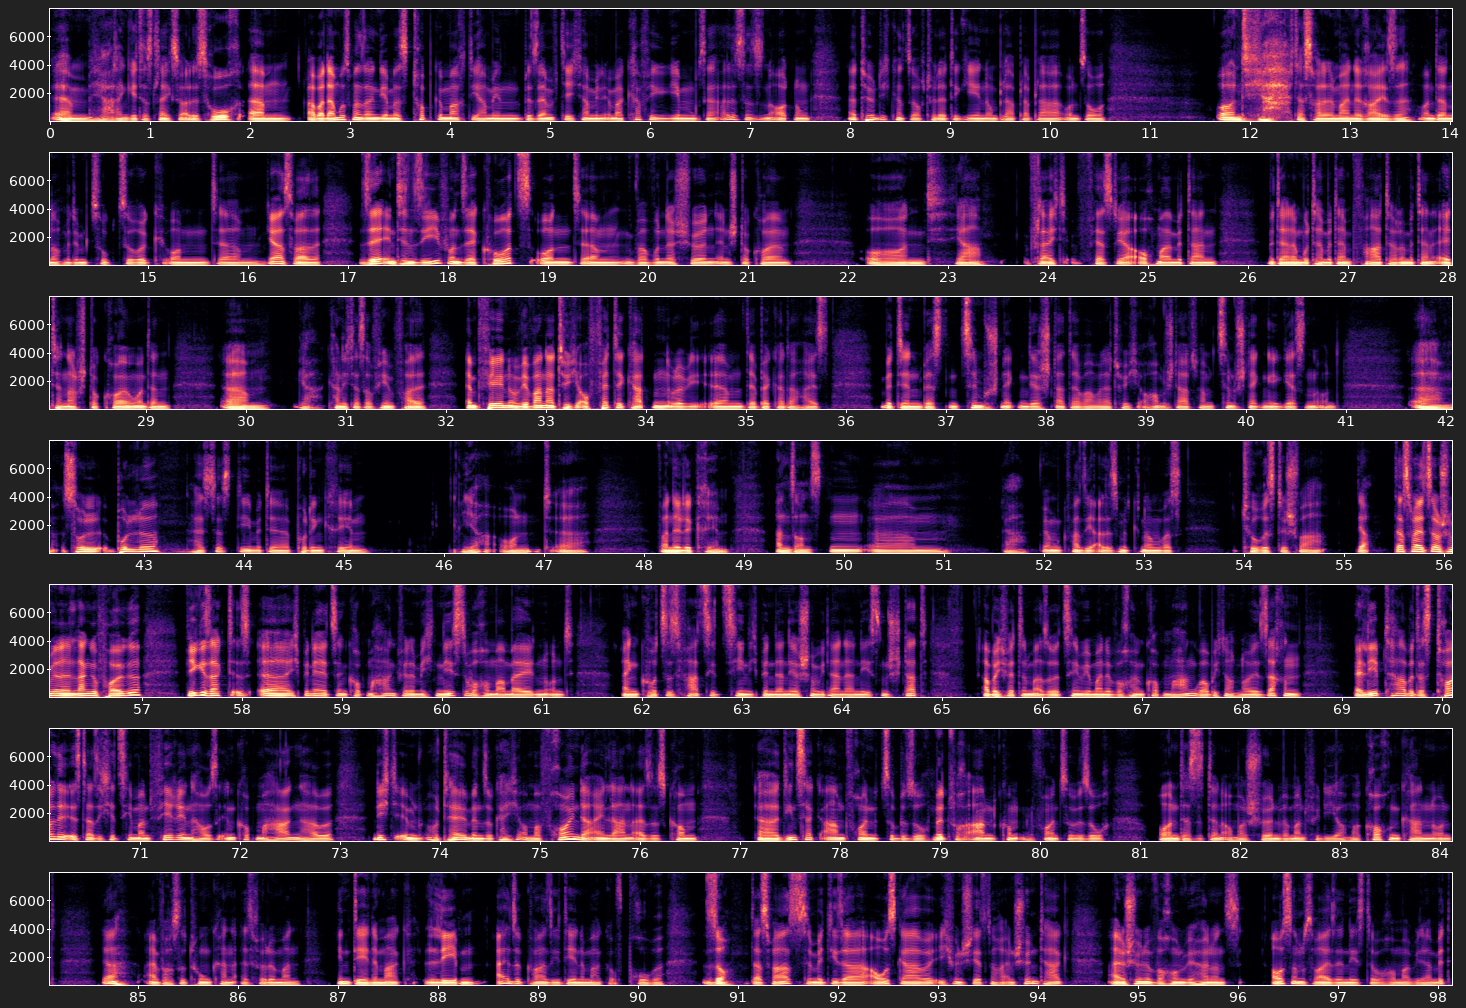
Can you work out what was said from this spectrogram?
ähm, ja, dann geht das gleich so alles hoch. Ähm, aber da muss man sagen, die haben das top gemacht, die haben ihn besänftigt, haben ihm immer Kaffee gegeben und gesagt, alles ist in Ordnung, natürlich kannst du auf Toilette gehen und bla bla bla und so. Und ja, das war dann meine Reise und dann noch mit dem Zug zurück. Und ähm, ja, es war sehr intensiv und sehr kurz und ähm, war wunderschön in Stockholm. Und ja, vielleicht fährst du ja auch mal mit, dein, mit deiner Mutter, mit deinem Vater oder mit deinen Eltern nach Stockholm und dann ähm, ja, kann ich das auf jeden Fall empfehlen. Und wir waren natürlich auf Fette Katten oder wie ähm, der Bäcker da heißt, mit den besten Zimtschnecken der Stadt. Da waren wir natürlich auch am Start und haben Zimtschnecken gegessen und ähm, Bulle heißt es, die mit der Puddingcreme. Ja, und äh, Vanillecreme. Ansonsten, ähm, ja, wir haben quasi alles mitgenommen, was touristisch war. Ja, das war jetzt auch schon wieder eine lange Folge. Wie gesagt, ist, äh, ich bin ja jetzt in Kopenhagen. Ich werde mich nächste Woche mal melden und ein kurzes Fazit ziehen. Ich bin dann ja schon wieder in der nächsten Stadt. Aber ich werde dann mal so erzählen, wie meine Woche in Kopenhagen war, ob ich noch neue Sachen erlebt habe. Das Tolle ist, dass ich jetzt hier mal Ferienhaus in Kopenhagen habe, nicht im Hotel bin, so kann ich auch mal Freunde einladen. Also es kommen äh, Dienstagabend Freunde zu Besuch, Mittwochabend kommt ein Freund zu Besuch und das ist dann auch mal schön, wenn man für die auch mal kochen kann und ja, einfach so tun kann, als würde man in Dänemark leben. Also quasi Dänemark auf Probe. So, das war's mit dieser Ausgabe. Ich wünsche dir jetzt noch einen schönen Tag, eine schöne Woche und wir hören uns ausnahmsweise nächste Woche mal wieder mit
